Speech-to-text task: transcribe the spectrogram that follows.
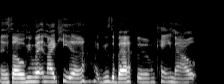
and so we went in IKEA, used the bathroom, came out.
